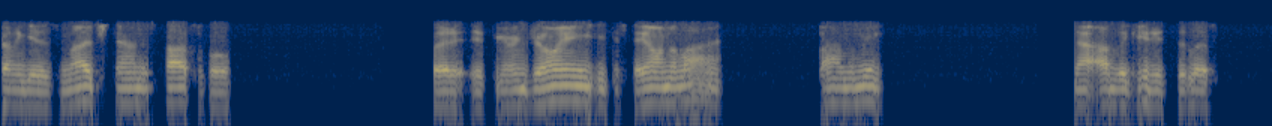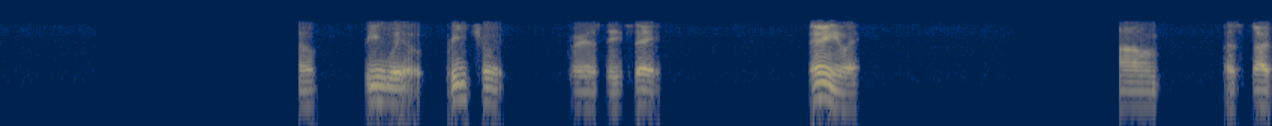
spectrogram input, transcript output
Trying to get as much done as possible. But if you're enjoying, you can stay on the line fine with me. Not obligated to listen. No, free will, free choice, or as they say. Anyway, um, let's start.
